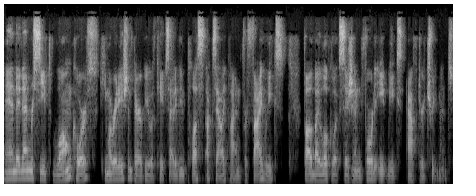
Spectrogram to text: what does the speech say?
And they then received long course chemoradiation therapy with capecitabine plus oxaliplatin for five weeks, followed by local excision four to eight weeks after treatment.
